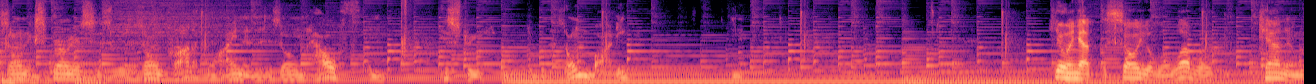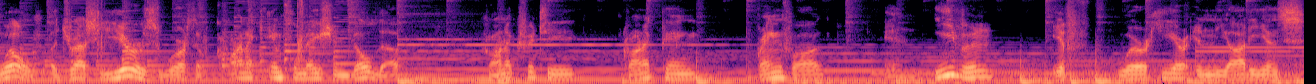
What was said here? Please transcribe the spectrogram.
his own experiences with his own product line and his own health and history with his own body, healing at the cellular level can and will address years worth of chronic inflammation buildup, chronic fatigue, chronic pain, brain fog, and even if we're here in the audience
